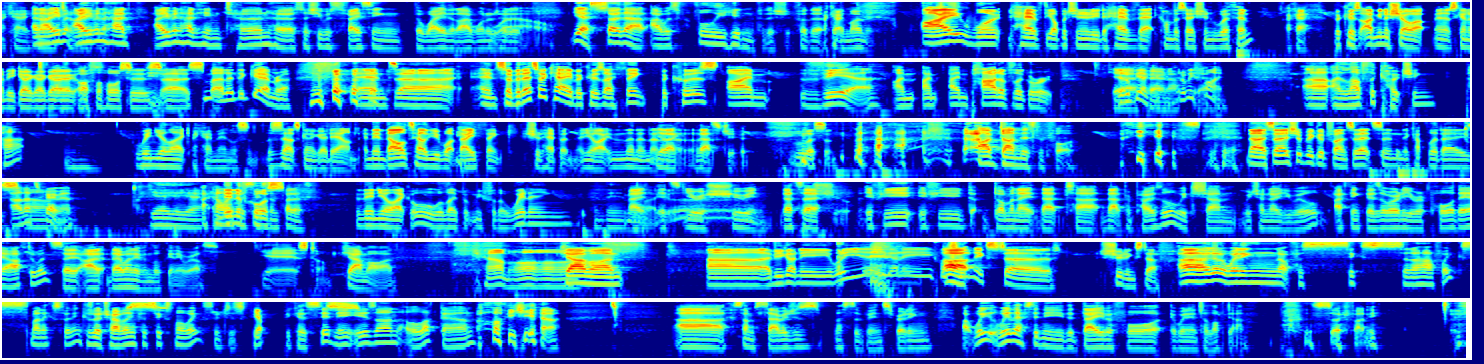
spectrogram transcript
Okay. and yeah, I even totally I even get had I even had him turn her so she was facing the way that I wanted her to. Wow. Yes, so that I was fully hidden for the sh- for the for the moment. I won't have the opportunity to have that conversation with him. Okay. because I'm going to show up and it's going to be go go go Of off the horses, uh, smile at the camera, and uh, and so, but that's okay because I think because I'm there, I'm I'm I'm part of the group. It'll Yeah, be fair okay. enough, It'll be yeah. fine. Uh, I love the coaching part. Mm. When you're like, okay, man, listen, this is how it's going to go down, and then they'll tell you what they think should happen, and you're like, no, no, no, You're no, like no, no, that's stupid. listen, I've done this before. yes, no, so it should be good fun. So that's in a couple of days. Oh, that's Um, great, man. Yeah, yeah, yeah. I can't and wait then to of see course, some photos. And then you're like, oh, will they book me for the wedding? And then mate. you're like, it's you're a "Oh." shoe in. That's a Shoo-in. if you if you d- dominate that uh, that proposal, which um which I know you will. I think there's already a rapport there afterwards, so I they won't even look anywhere else. Yes, Thom. Come on, Come on. come on. Uh, have you got any? What do you, you got any? What's Uh, your next uh, shooting stuff? Uh, I got a wedding not for six and a half weeks. My next wedding because we're traveling for six more weeks, which is Yep. because Sydney is on lockdown. Oh yeah. Uh, some savages must have been spreading. Uh, we we left Sydney the day before it went into lockdown. so funny.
